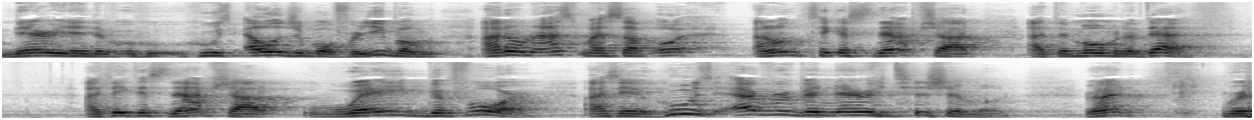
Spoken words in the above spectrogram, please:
married and who, who's eligible for Yibum. I don't ask myself, oh, I don't take a snapshot at the moment of death. I take the snapshot way before. I say, who's ever been married to Shimon? Right? Were,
